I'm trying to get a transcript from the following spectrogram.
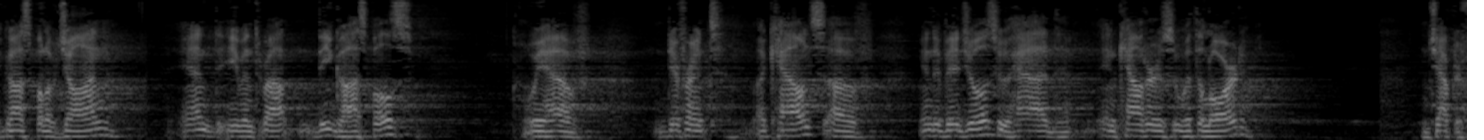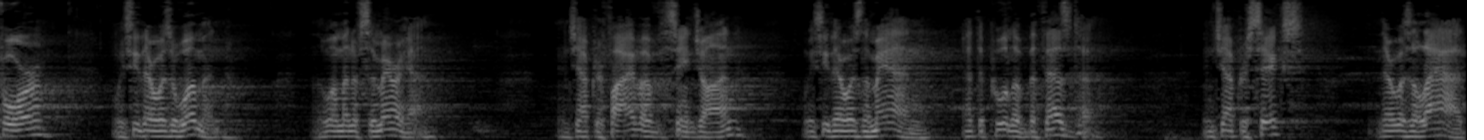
the Gospel of John and even throughout the Gospels, we have different accounts of individuals who had encounters with the Lord. In chapter 4, we see there was a woman, the woman of Samaria. In chapter 5 of St. John, we see there was the man at the pool of Bethesda. In chapter 6, there was a lad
